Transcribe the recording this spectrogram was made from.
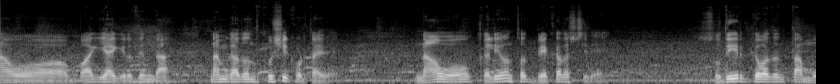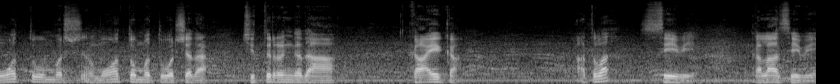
ನಾವು ಭಾಗಿಯಾಗಿರೋದ್ರಿಂದ ನಮ್ಗೆ ಅದೊಂದು ಖುಷಿ ಕೊಡ್ತಾಯಿದೆ ನಾವು ಕಲಿಯುವಂಥದ್ದು ಬೇಕಾದಷ್ಟಿದೆ. ಸುದೀರ್ಘವಾದಂಥ ಮೂವತ್ತು ವರ್ಷ, ಮೂವತ್ತೊಂಬತ್ತು ವರ್ಷದ ಚಿತ್ರರಂಗದ ಕಾಯಕ ಅಥವಾ ಸೇವೆ, ಕಲಾ ಸೇವೆ.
